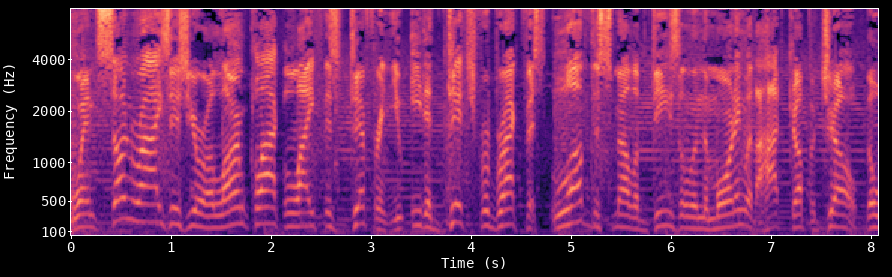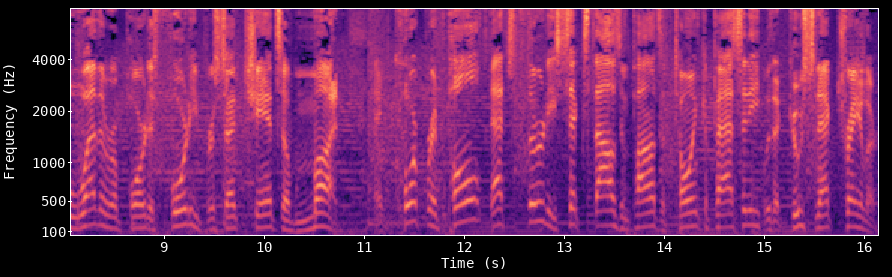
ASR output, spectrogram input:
When sunrise is your alarm clock, life is different. You eat a ditch for breakfast. Love the smell of diesel in the morning with a hot cup of Joe. The weather report is 40% chance of mud. And corporate pull, that's 36,000 pounds of towing capacity with a gooseneck trailer.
